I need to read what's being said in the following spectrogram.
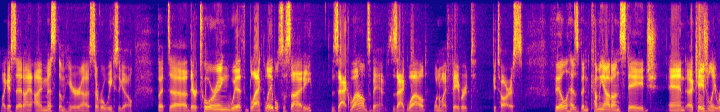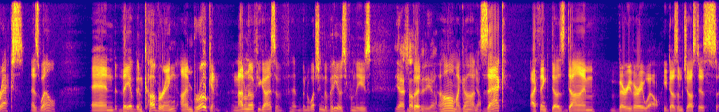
Like I said, I, I missed them here uh, several weeks ago. But uh, they're touring with Black Label Society, Zakk Wylde's band. Zakk Wylde, one of my favorite guitarists. Phil has been coming out on stage, and occasionally Rex as well. And they have been covering I'm Broken. And I don't know if you guys have, have been watching the videos from these. Yeah, I saw but the video. oh my god, Zakk, I think does Dime very very well. He does him justice. Uh,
